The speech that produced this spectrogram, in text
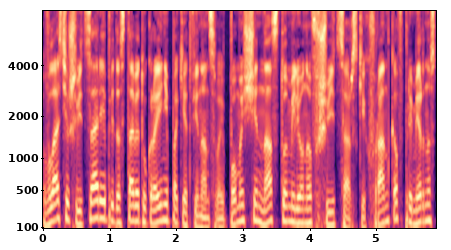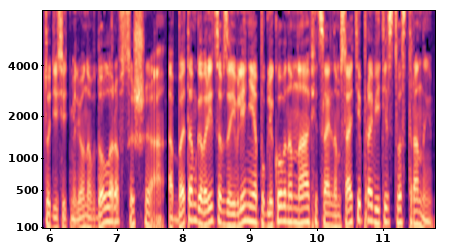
Власти Швейцарии предоставят Украине пакет финансовой помощи на 100 миллионов швейцарских франков, примерно 110 миллионов долларов США. Об этом говорится в заявлении, опубликованном на официальном сайте правительства страны.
